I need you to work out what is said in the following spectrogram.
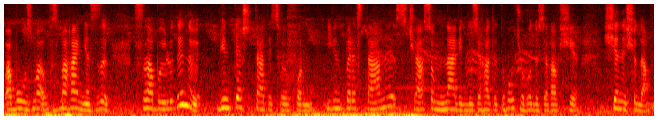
або в змагання з слабою людиною, він теж втратить свою форму, і він перестане з часом навіть досягати того, чого досягав ще, ще нещодавно.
